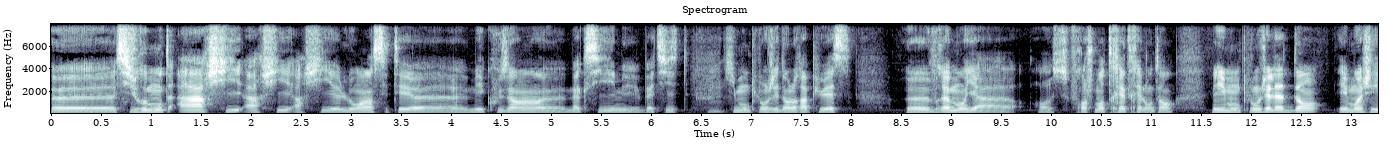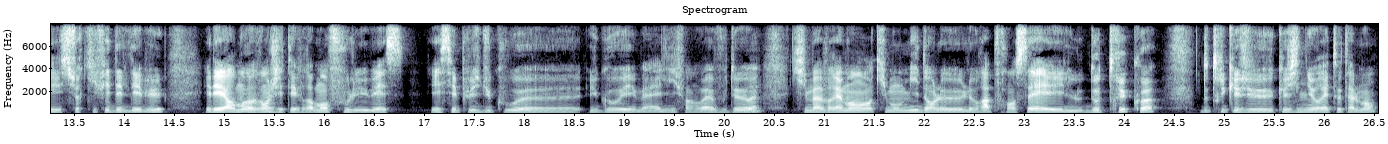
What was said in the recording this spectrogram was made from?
Euh, si je remonte archi, archi, archi loin, c'était euh, mes cousins, euh, Maxime et Baptiste, Mm. qui m'ont plongé dans le rap US. Vraiment, il y a oh, franchement très très longtemps. Mais ils m'ont plongé là-dedans et moi j'ai surkiffé dès le début. Et d'ailleurs, moi avant, j'étais vraiment full US. Et c'est plus du coup Hugo et Maali, enfin ouais, vous deux, Mm. ouais, qui m'a vraiment, qui m'ont mis dans le, le rap français et d'autres trucs quoi, d'autres trucs que je que j'ignorais totalement.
